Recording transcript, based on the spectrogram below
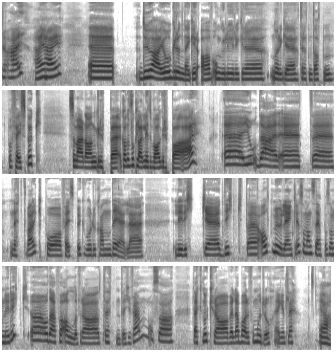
Ja, hei. Hei, hei. Eh, du er jo grunnlegger av Unge lyrikere Norge 13-18 på Facebook. Som er da en gruppe Kan du forklare litt hva gruppa er? Eh, jo, det er et eh, nettverk på Facebook hvor du kan dele lyrikk, eh, dikt, eh, alt mulig egentlig som man ser på som lyrikk. Eh, og det er for alle fra 13 til 25. Og så det er ikke noe krav, eller det er bare for moro, egentlig. Ja,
